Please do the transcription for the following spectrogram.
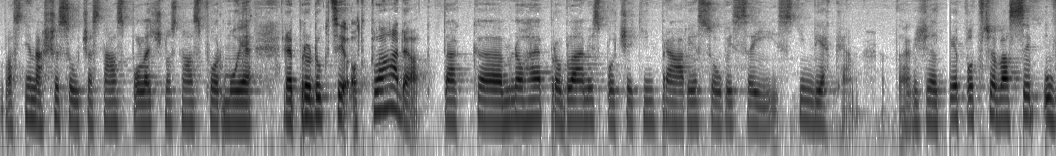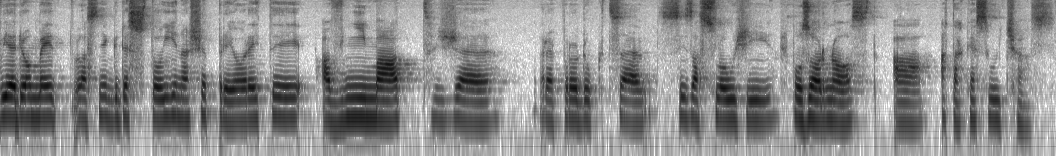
vlastně naše současná společnost nás formuje reprodukci odkládat, tak eh, mnohé problémy s početím právě souvisejí s tím věkem. Takže je potřeba si uvědomit vlastně, kde stojí naše priority a vnímat, že reprodukce si zaslouží pozornost a, a také svůj čas.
